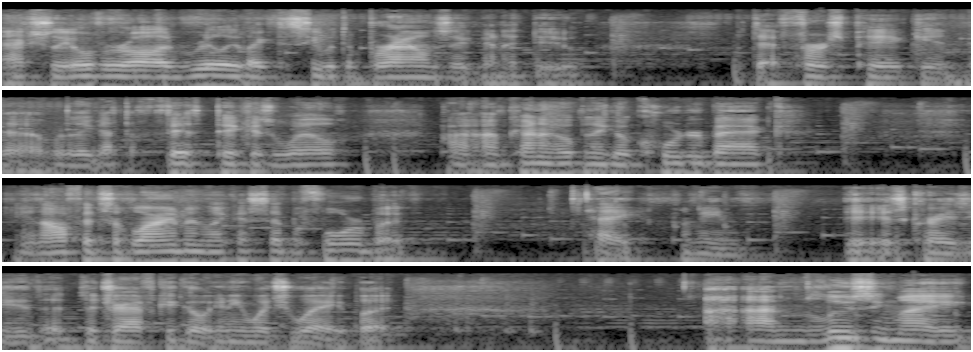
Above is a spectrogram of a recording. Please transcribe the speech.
actually, overall, I'd really like to see what the Browns are going to do with that first pick and uh, where they got the fifth pick as well. I, am kind of hoping they go quarterback and offensive lineman, like I said before. But hey, I mean, it, it's crazy. The, the draft could go any which way, but. I, am losing my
